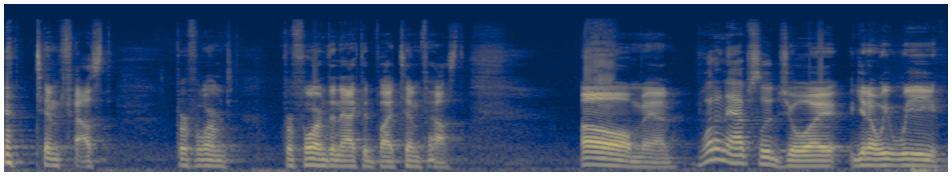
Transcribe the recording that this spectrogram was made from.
Tim Foust performed performed and acted by Tim Foust. Oh man, what an absolute joy! You know, we, we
